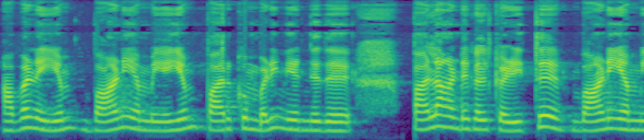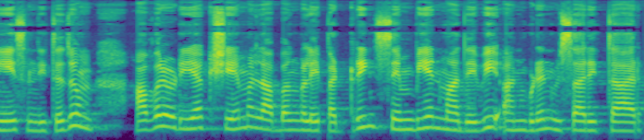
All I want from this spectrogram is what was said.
அவனையும் வாணி அம்மையையும் பார்க்கும்படி நேர்ந்தது. பல ஆண்டுகள் கழித்து வாணி அம்மையை சந்தித்ததும் அவளுடைய க்ஷேம லாபங்களை பற்றி செம்பியன் மாதேவி அன்புடன் விசாரித்தார்.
